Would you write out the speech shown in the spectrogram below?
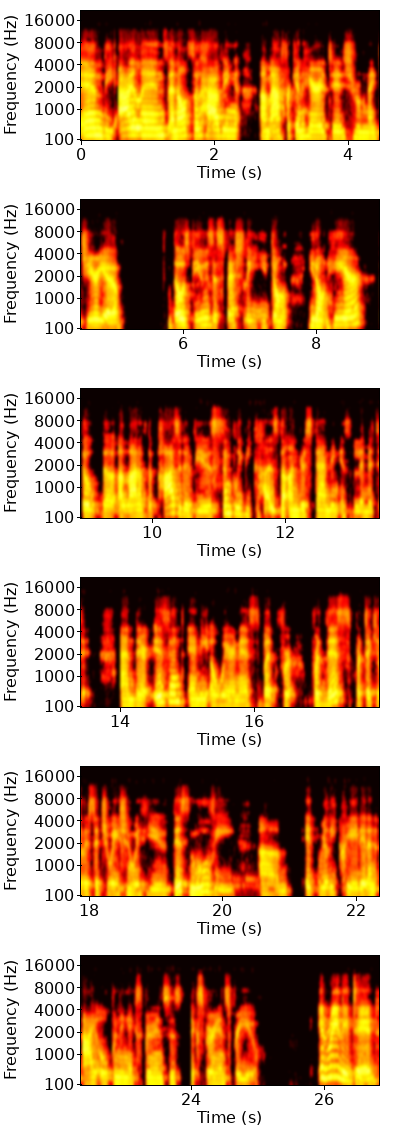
in the islands and also having um, African heritage from Nigeria, those views, especially, you don't you don't hear the, the a lot of the positive views simply because the understanding is limited and there isn't any awareness but for for this particular situation with you, this movie, um, it really created an eye-opening experiences experience for you. It really did.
